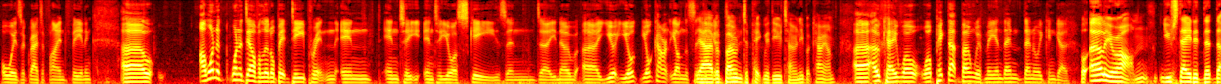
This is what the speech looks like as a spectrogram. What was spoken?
always a gratifying feeling. Uh, I want to want to delve a little bit deeper in, in into into your skis, and uh, you know, uh, you, you're you're currently on the syndicate. Yeah, I have a bone to pick with you, Tony. But carry on. Uh, okay, well, well, pick that bone with me, and then then we can go. Well, earlier on, you stated that the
